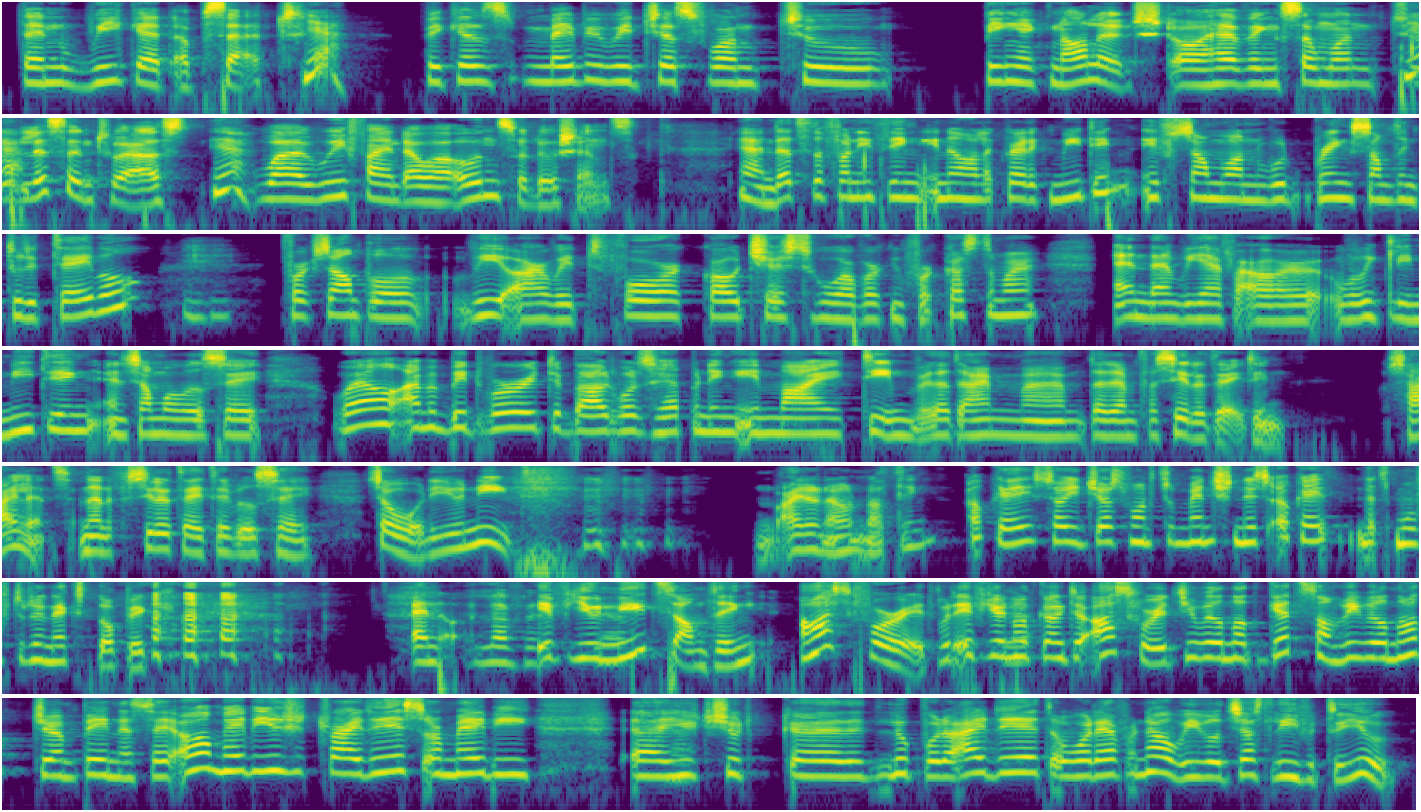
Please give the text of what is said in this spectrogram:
then we get upset. Yeah. Because maybe we just want to being acknowledged or having someone to Yeah. listen to us Yeah. while we find our own solutions. Yeah, and that's the funny thing in a holacratic meeting. If someone would bring something to the table, for example, we are with four coaches who are working for a customer, and then we have our weekly meeting, and someone will say, "Well, I'm a bit worried about what's happening in my team that I'm um, that I'm facilitating." Silence, and then the facilitator will say, "So, what do you need?" I don't know, nothing. Okay, so you just want to mention this? Okay, let's move to the next topic. And love it, if you yeah. need something, ask for it. But if you're not going to ask for it, you will not get some. We will not jump in and say, "Oh, maybe you should try this," or maybe uh, you should uh, look what I did, or whatever. No, we will just leave it to you,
